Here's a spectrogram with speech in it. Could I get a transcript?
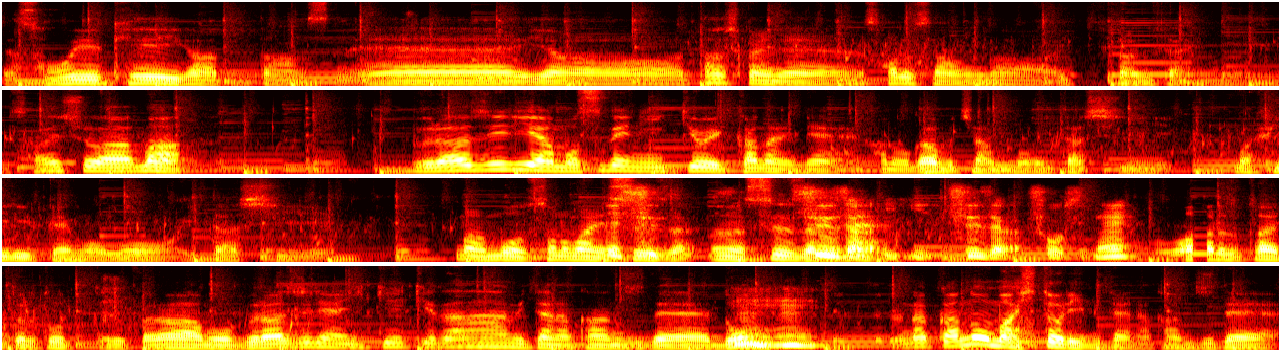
いやそういう経緯があったんですね。いやー確かにね、サルさんが言ったみたいに、最初はまあ、ブラジリアもすでに勢いかなりね、あのガブちゃんもいたし、まあ、フィリペももういたし、まあもうその前にねスーザ、うん、スースーザね、スーザがそうですね。ワールドタイトル取ってるから、もうブラジリアンイケイケだなみたいな感じで、どうんんどん中のまあ一人みたいな感じで、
